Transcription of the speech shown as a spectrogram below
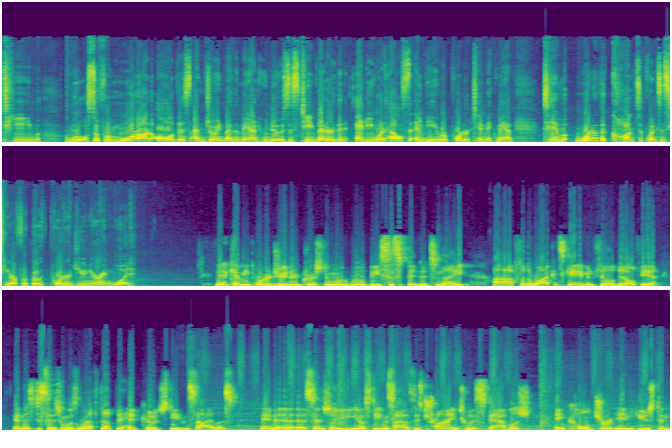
team rule. So for more on all of this, I'm joined by the man who knows this team better than anyone else, NBA reporter Tim McMahon. Tim, what are the consequences here for both Porter Jr. and Wood? Yeah, Kevin Porter Jr. and Christian Wood will be suspended tonight uh, for the Rockets game in Philadelphia. And this decision was left up to head coach Stephen Silas. And uh, essentially, you know, Stephen Silas is trying to establish a culture in Houston.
